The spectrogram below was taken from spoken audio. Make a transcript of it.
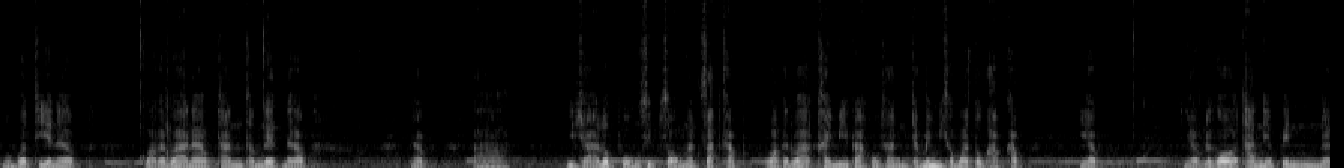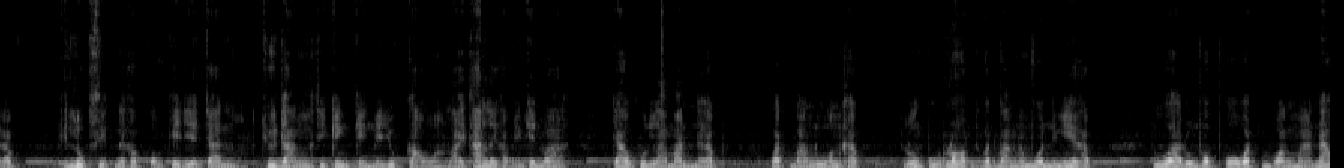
หลวงพ่อเทียนนะครับว่ากันว่านะครับท่านสำเร็จนะครับนะครับ วิชาลบผง 12 นักสัตว์ครับว่ากันว่าใครมีพระของท่านจะไม่มีคำว่าตกอับครับนี่ครับนี่ครับแล้วก็ท่านเนี่ยเป็นนะครับเป็นลูกศิษย์นะครับของเกจิอาจารย์ชื่อดังที่เก่งๆในยุคเก่าหลายท่านเลยครับ อย่างเช่นว่าเจ้าคุณลามันนะครับ วัดบางหลวงครับ หลวงปู่รอดวัดบางน้ำวนอย่างนี้ครับหรือว่าหลวงพ่อโพวัดวังหมาเน่า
